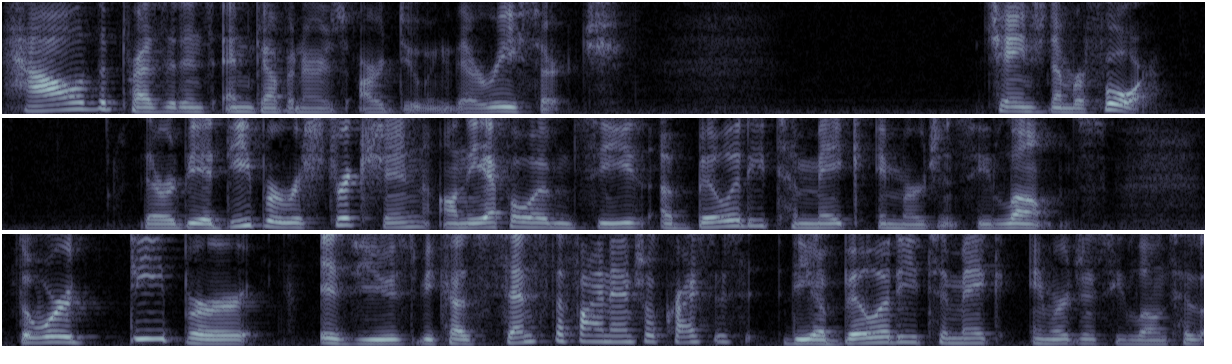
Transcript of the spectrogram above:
how the presidents and governors are doing their research. Change number four there would be a deeper restriction on the FOMC's ability to make emergency loans. The word deeper is used because since the financial crisis, the ability to make emergency loans has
